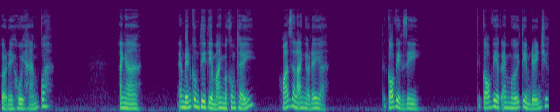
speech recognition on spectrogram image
Ở đây hôi hám quá. Anh à Em đến công ty tìm anh mà không thấy. Hóa ra là anh ở đây à? Thế có việc gì? Thế có việc em mới tìm đến chứ.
